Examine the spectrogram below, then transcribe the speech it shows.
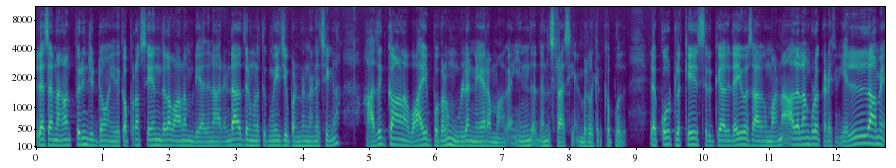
இல்லை சார் நாங்களாம் பிரிஞ்சுட்டோம். இதுக்கப்புறம் சேர்ந்துலாம் வாழ முடியாது. நான் ரெண்டாவது திருமணத்துக்கு முயற்சி பண்ணுறேன்னு நினச்சிங்கன்னா அதுக்கான வாய்ப்புகளும் உள்ள நேரமாக இந்த தனுசு ராசி என்பர்களுக்கு இருக்க போகுது. இல்லை கோர்ட்டில் கேஸ் இருக்குது அது டைவர்ஸ் ஆகுமானா அதெல்லாம் கூட கிடைக்கும். எல்லாமே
